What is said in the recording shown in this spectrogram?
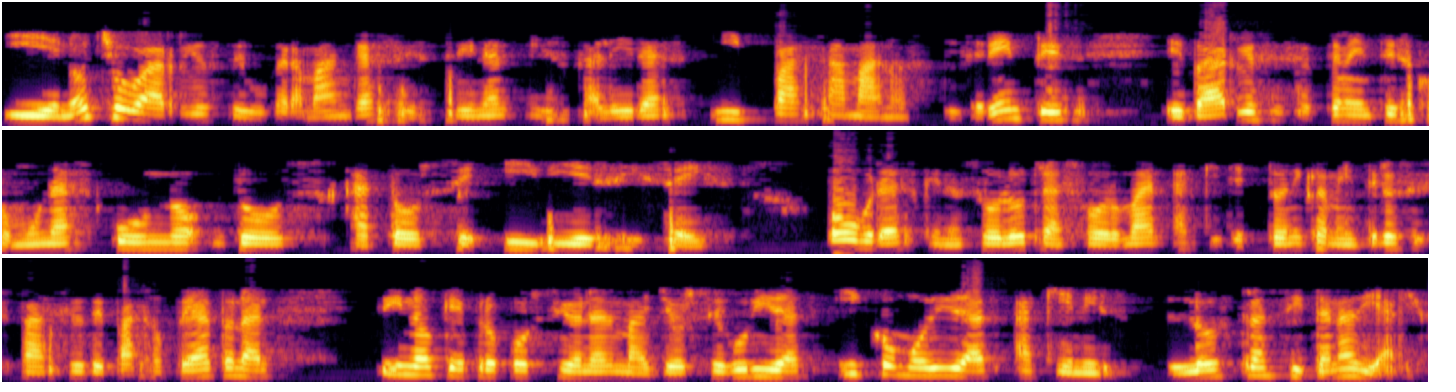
y en ocho barrios de Bucaramanga se estrenan escaleras y pasamanos diferentes eh, barrios, exactamente es comunas 1, 2, 14 y 16. Obras que no solo transforman arquitectónicamente los espacios de paso peatonal, sino que proporcionan mayor seguridad y comodidad a quienes los transitan a diario.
